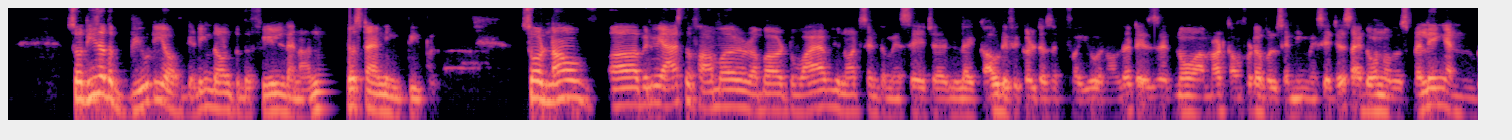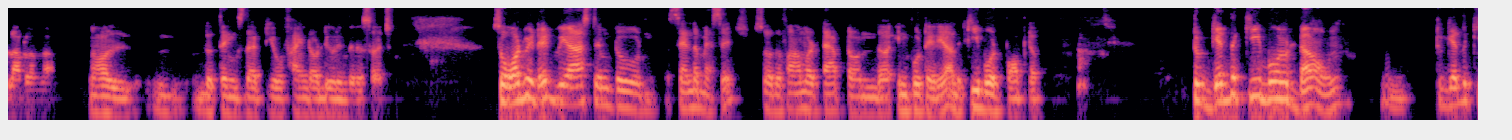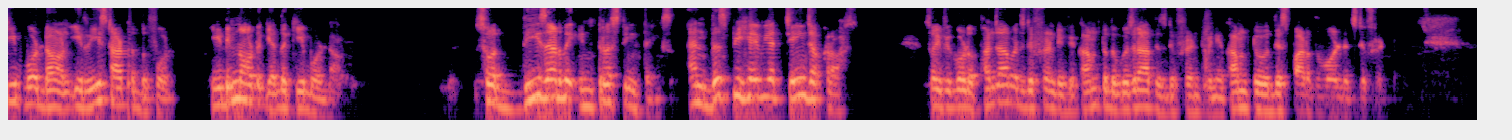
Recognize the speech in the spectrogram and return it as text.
so these are the beauty of getting down to the field and understanding people so now uh, when we ask the farmer about why have you not sent a message and like how difficult is it for you and all that is it no i'm not comfortable sending messages i don't know the spelling and blah blah blah all the things that you find out during the research so what we did, we asked him to send a message. So the farmer tapped on the input area and the keyboard popped up. To get the keyboard down, to get the keyboard down, he restarted the phone. He didn't know how to get the keyboard down. So these are the interesting things. And this behavior change across. So if you go to Punjab, it's different. If you come to the Gujarat, it's different. When you come to this part of the world, it's different.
